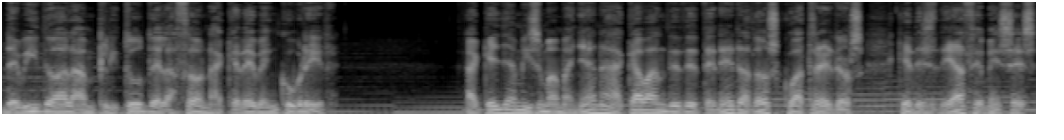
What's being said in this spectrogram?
debido a la amplitud de la zona que deben cubrir. Aquella misma mañana acaban de detener a dos cuatreros que desde hace meses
